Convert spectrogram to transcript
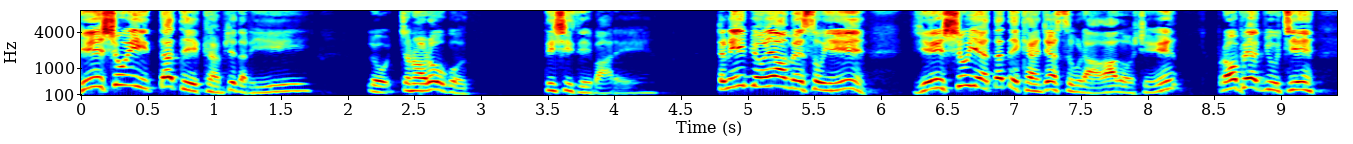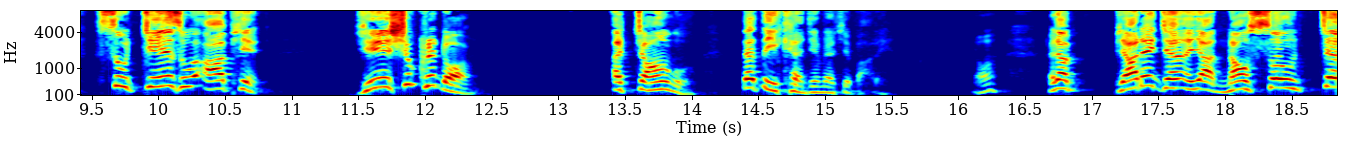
ယေရှု၏တသက်ခံဖြစ်တယ်လို့ကျွန်တော်တို့ကိုသိရှိစေပါတယ်တနည်းပြောရမယ်ဆိုရင်ယေရှုရဲ့တသက်ခံချက်ဆိုတာကတော့ရှင်ပရောဖက်ပြုခြင်းစုကျေးဇူးအားဖြင့်ယေရှုခရစ်တော်အကြောင်းကိုသက်သေခံခြင်းပဲဖြစ်ပါတယ်နော်ဒါကြောင့်ဗျာဒိတ်ကျမ်းအရာနောက်ဆုံးကြံ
